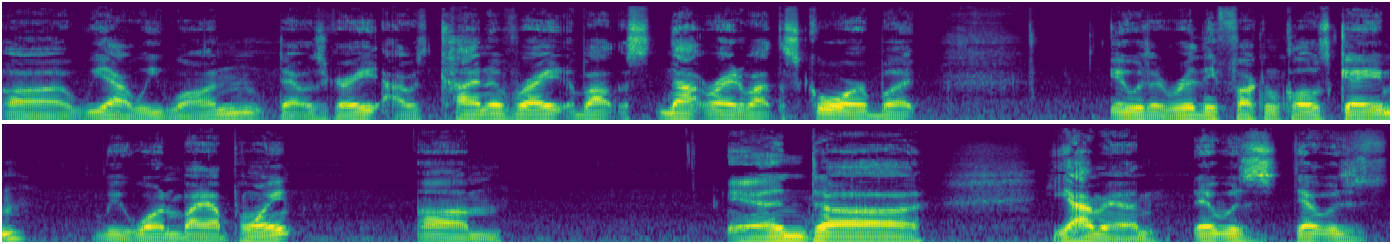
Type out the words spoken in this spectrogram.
Uh, yeah, we won. That was great. I was kind of right about this, not right about the score, but it was a really fucking close game. We won by a point. Um, and uh, yeah, man, it was that was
